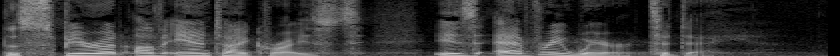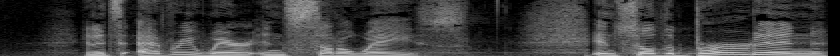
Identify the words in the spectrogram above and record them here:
The spirit of Antichrist is everywhere today, and it's everywhere in subtle ways. And so the burden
